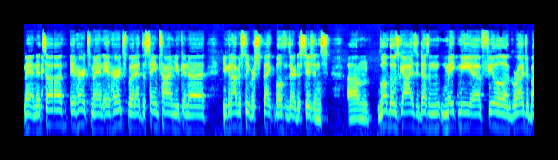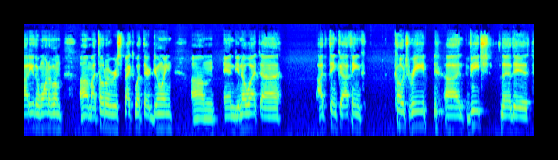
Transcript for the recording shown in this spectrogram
Man, it's uh, it hurts, man. It hurts, but at the same time, you can uh, you can obviously respect both of their decisions. Um, love those guys. It doesn't make me uh, feel a grudge about either one of them. Um, I totally respect what they're doing, um, and you know what? Uh, I think I think Coach Reid, uh, Veach, the, the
